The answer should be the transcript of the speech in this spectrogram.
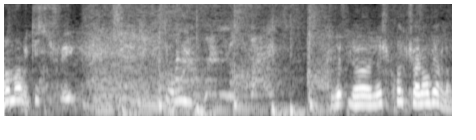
Maman, mais qu'est-ce qu'il fait Là, là, je crois que je suis à l'envers, là.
